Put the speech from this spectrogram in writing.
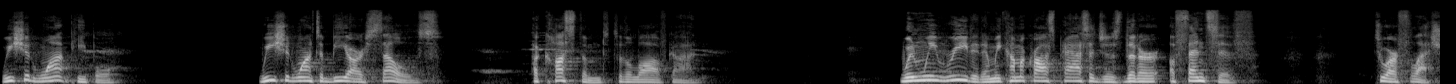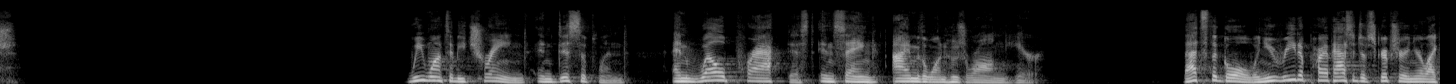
We should want people, we should want to be ourselves accustomed to the law of God. When we read it and we come across passages that are offensive to our flesh, we want to be trained and disciplined and well practiced in saying, I'm the one who's wrong here. That's the goal. When you read a passage of scripture and you're like,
